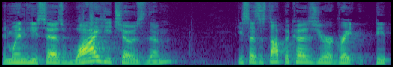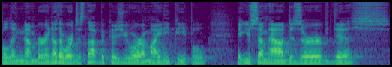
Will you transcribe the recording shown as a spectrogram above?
And when he says why he chose them, he says it's not because you're a great people in number. In other words, it's not because you are a mighty people that you somehow deserved this.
